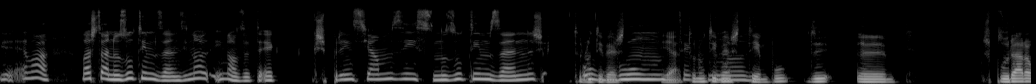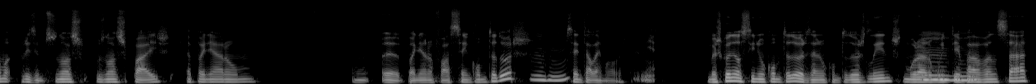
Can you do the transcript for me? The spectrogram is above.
é lá, lá está, nos últimos anos, e nós, e nós até que experienciámos isso, nos últimos anos, Tu não tiveste Yeah, tu não tiveste tempo de eh, explorar uma... Por exemplo, os nossos, os nossos pais apanharam um, eh, apanharam face sem computadores, Uhum. sem telemóveis. Yeah. Mas quando eles tinham computadores, eram computadores lentos, demoraram muito tempo a Uhum. avançar,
